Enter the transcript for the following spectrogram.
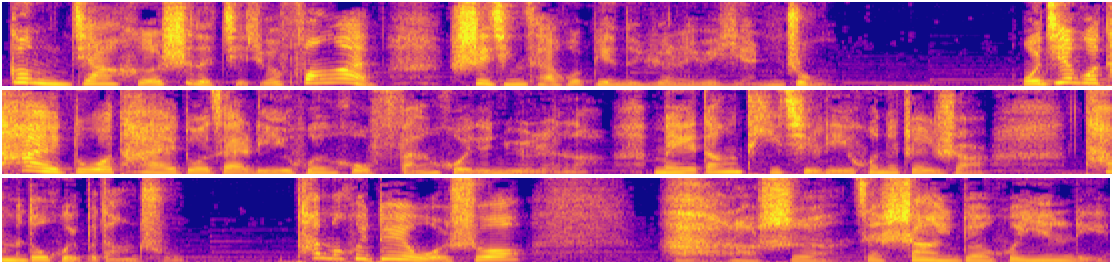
更加合适的解决方案，事情才会变得越来越严重。我见过太多太多在离婚后反悔的女人了。每当提起离婚的这事儿，她们都悔不当初。他们会对我说：“哎，老师，在上一段婚姻里，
